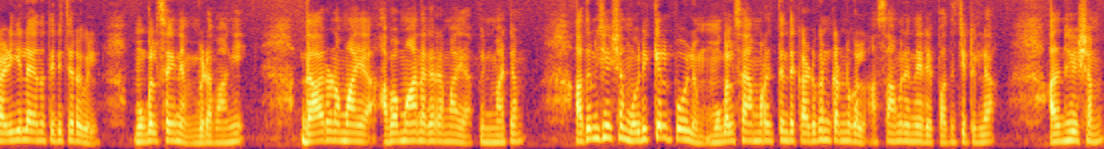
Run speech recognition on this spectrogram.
കഴിയില്ല എന്ന തിരിച്ചറിവിൽ മുഗൾ സൈന്യം വിടവാങ്ങി. ദാരുണമായ അപമാനകരമായ പിന്മാറ്റം. അതിനുശേഷം ഒരിക്കൽ പോലും മുഗൾ സാമ്രാജ്യത്തിന്റെ കഴുകൻ കണ്ണുകൾ അസാമിന് നേരെ പതിച്ചിട്ടില്ല. അതിനുശേഷം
